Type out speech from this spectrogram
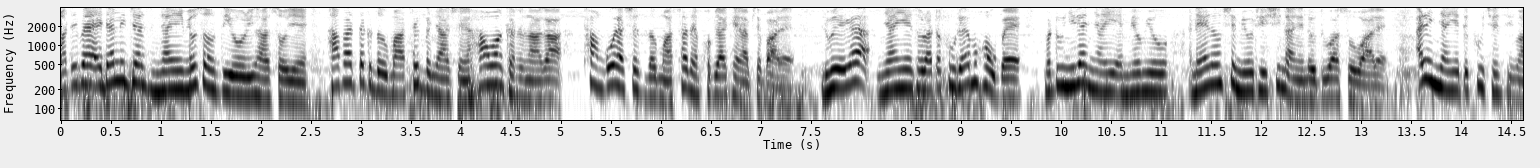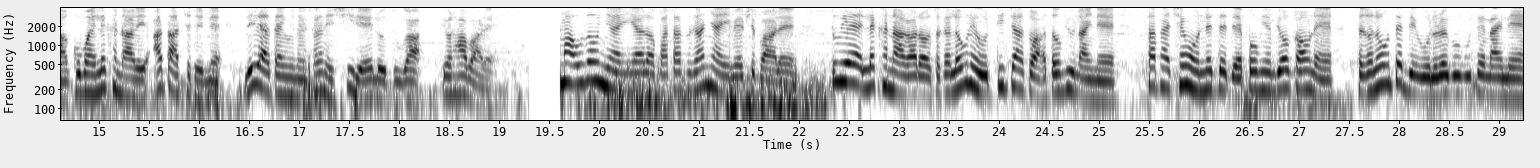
Multiple Intelligence ဉာဏ်ရည်မျိုးစုံ theory ဟာဆိုရင် Harvard တက္ကသိုလ်မှာစိတ်ပညာရှင် Howard Gardner က1983မှာစတင်ဖော်ပြခဲ့တာဖြစ်ပါတယ်။လူတွေကဉာဏ်ရည်ဆိုတာတစ်ခုတည်းမဟုတ်ပဲမတူညီတဲ့ဉာဏ်ရည်အမျိုးမျိုးအနည်းဆုံး10မျိုးထိရှိနိုင်တယ်လို့သူကဆိုပါတယ်။အဲ့ဒီဉာဏ်ရည်တစ်ခုချင်းစီမှာကိုယ်ပိုင်လက္ခဏာတွေအတာချက်တွေနဲ့လေ့လာတိုင်ပင်နိုင်စွမ်းတွေရှိတယ်လို့သူကပြောထားပါတယ်။ ပထမဦးဆုံးဉာဏ်ရည်ကတော့ဘာသာစကားဉာဏ်ရည်ပဲဖြစ်ပါတယ်။သူ့ရဲ့လက္ခဏာကတော့စကားလုံးတွေကိုတိကျစွာအသုံးပြုနိုင်တယ်။စာဖတ်ခြင်းကိုနှစ်သက်တယ်ပုံပြင်ပြောကောင်းတယ်။စကားလုံးအသက်တွေကိုလွယ်လွယ်ကူကူသင်နိုင်တယ်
